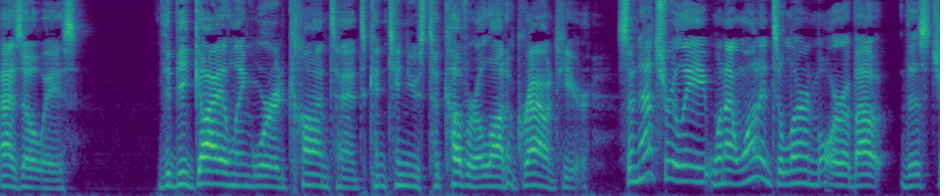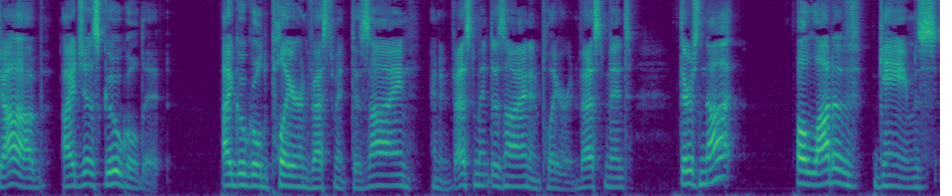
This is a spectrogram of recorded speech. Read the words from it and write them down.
as always, the beguiling word content continues to cover a lot of ground here. So naturally, when I wanted to learn more about this job, I just Googled it. I Googled player investment design and investment design and player investment. There's not a lot of games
